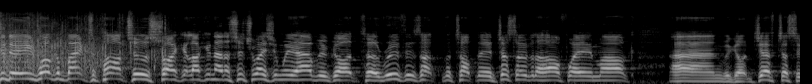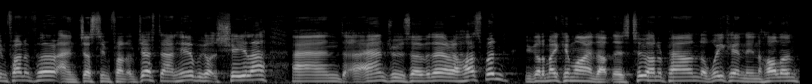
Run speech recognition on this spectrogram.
Much indeed. Welcome back to part two of Strike It Lucky. Now, the situation we have, we've got uh, Ruth is up the top there, just over the halfway mark. And we've got Jeff just in front of her and just in front of Jeff down here. We've got Sheila and uh, Andrew's over there, her husband. You've got to make your mind up. There's £200 a weekend in Holland.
